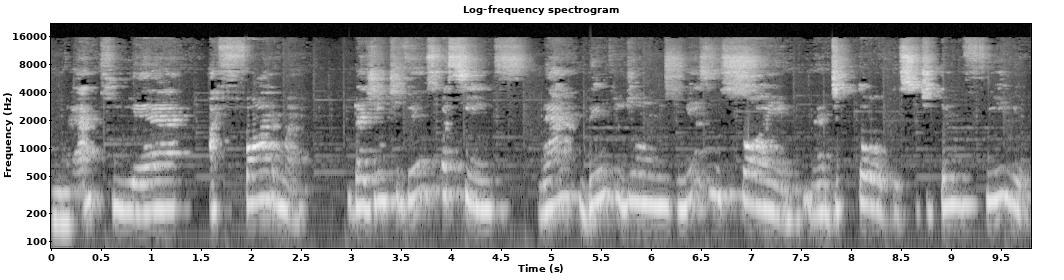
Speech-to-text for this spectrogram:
né? que é a forma da gente ver os pacientes né, dentro de um mesmo sonho né, de todos, de ter um filho,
